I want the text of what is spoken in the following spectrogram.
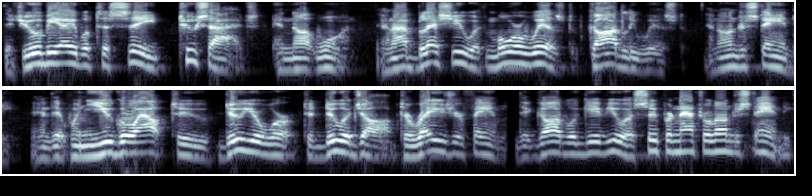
that you will be able to see two sides and not one. And I bless you with more wisdom, godly wisdom, and understanding. And that when you go out to do your work, to do a job, to raise your family, that God will give you a supernatural understanding,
